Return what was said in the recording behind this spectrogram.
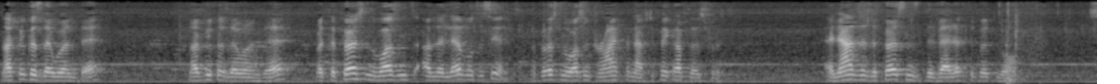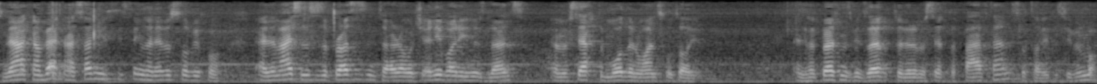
Not because they weren't there, not because they weren't there, but the person wasn't on the level to see it. The person wasn't ripe enough to pick up those fruits. And now that the person's developed a bit more, so now I come back and I suddenly see things I never saw before. And the Maisa, this is a process in Torah which anybody who's learnt a Masechta more than once will tell you. And if a person's been zeichet to learn a Masechta five times, he'll tell you this even more.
